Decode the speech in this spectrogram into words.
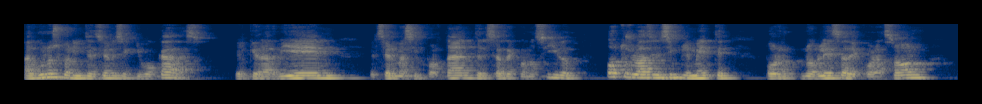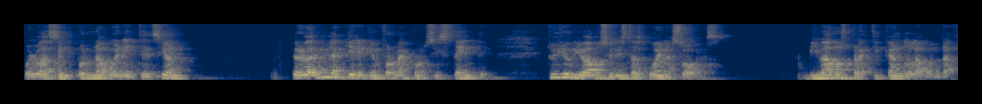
algunos con intenciones equivocadas, el quedar bien, el ser más importante, el ser reconocido, otros lo hacen simplemente por nobleza de corazón o lo hacen por una buena intención. Pero la Biblia quiere que en forma consistente tú y yo vivamos en estas buenas obras vivamos practicando la bondad.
